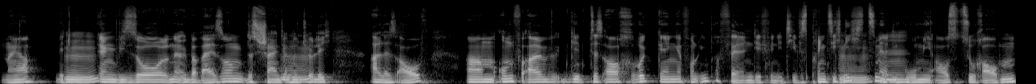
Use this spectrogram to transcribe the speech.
naja, mit mhm. irgendwie so einer Überweisung, das scheint ja mhm. natürlich alles auf. Ähm, und vor allem gibt es auch Rückgänge von Überfällen definitiv. Es bringt sich mhm. nichts mehr, die mhm. Omi auszurauben,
